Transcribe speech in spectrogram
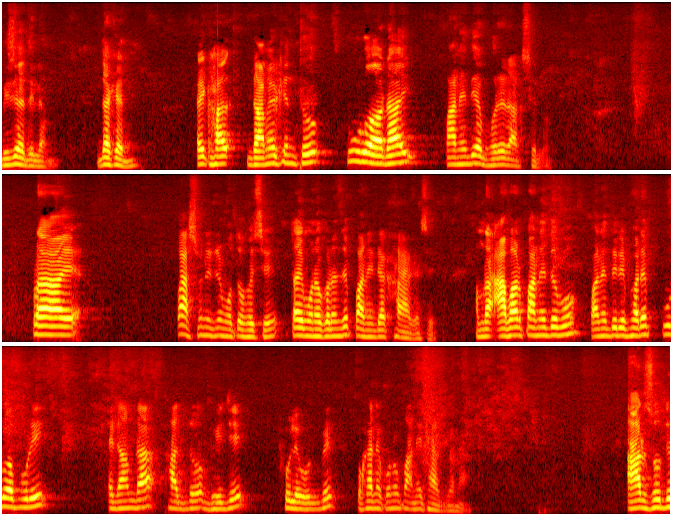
ভিজিয়ে দিলাম। দেখেন, এই ডামে কিন্তু পুরো আড়াই পানি দিয়ে ভরে রাখছিল। প্রায় পাঁচ মিনিটের মতো হয়েছে, তাই মনে করেন যে পানিটা খাওয়া গেছে। আমরা আবার পানি দেব, পানি দিলে পরে পুরোপুরি এই ডামটা খাদ্য ভিজে ফুলে উঠবে, ওখানে কোনো পানি থাকবে না। আর যদি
